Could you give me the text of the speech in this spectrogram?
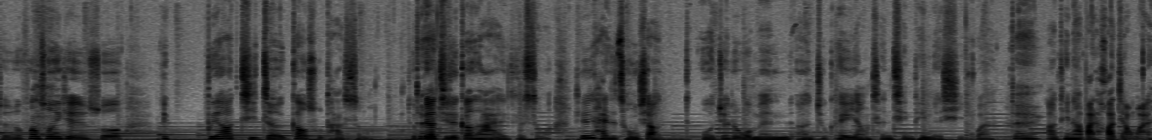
就是说放松一些，就是说，哎，不要急着告诉他什么，就不要急着告诉他孩子什么。其实孩子从小。我觉得我们呃就可以养成倾听的习惯，对，然后听他把话讲完，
